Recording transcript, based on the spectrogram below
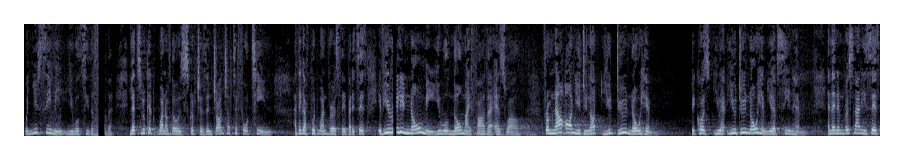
when you see me, you will see the Father. Let's look at one of those scriptures in John chapter 14. I think I've put one verse there, but it says, if you really know me, you will know my Father as well. From now on, you do not, you do know him because you, you do know him, you have seen him. And then in verse 9 he says,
